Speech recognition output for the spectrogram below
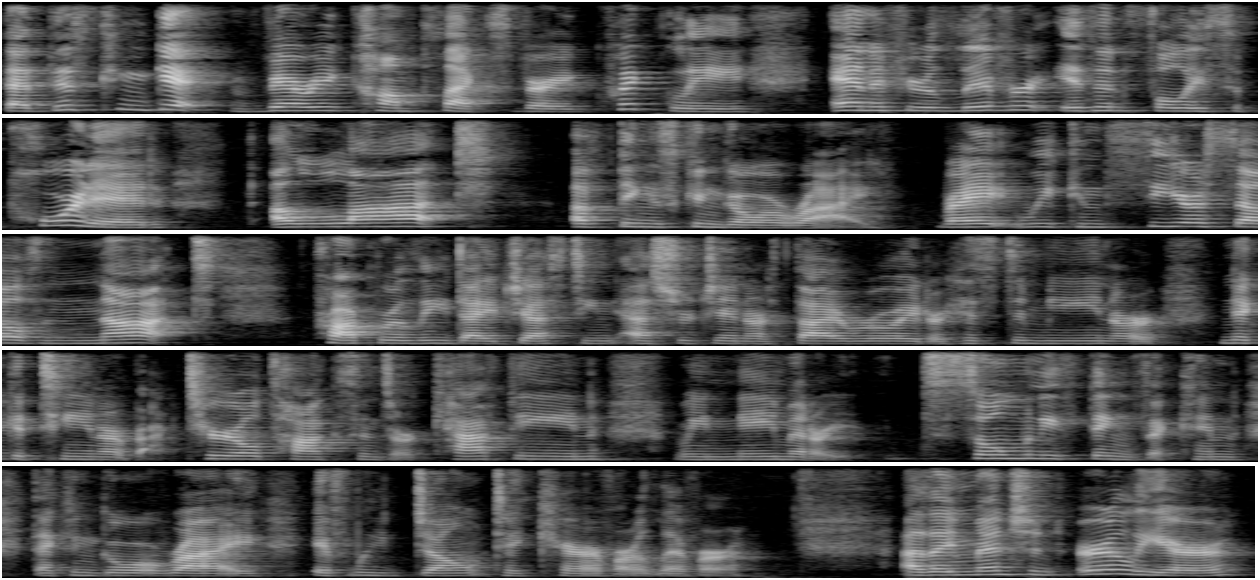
that this can get very complex very quickly. And if your liver isn't fully supported, a lot of things can go awry, right? We can see ourselves not properly digesting estrogen or thyroid or histamine or nicotine or bacterial toxins or caffeine. I mean, name it, or so many things that can that can go awry if we don't take care of our liver. As I mentioned earlier,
